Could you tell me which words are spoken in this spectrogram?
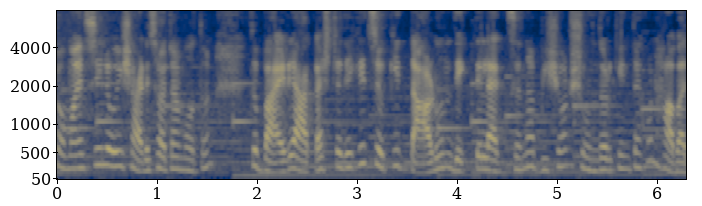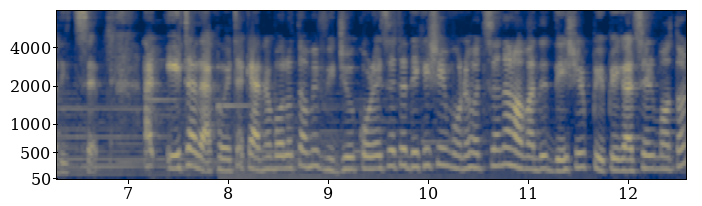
সময় ছিল ওই সাড়ে ছটার মতন। তো বাইরে আকাশটা দেখেছ? কি দারুণ দেখতে লাগছে না? ভীষণ সুন্দর কিন্তু এখন হাওয়া দিচ্ছে। আর এটা দেখো, এটা কেন বলো তো আমি ভিডিও করেছি, এটা দেখে সেই মনে হচ্ছে না আমাদের দেশের পেঁপে গাছের মতন।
